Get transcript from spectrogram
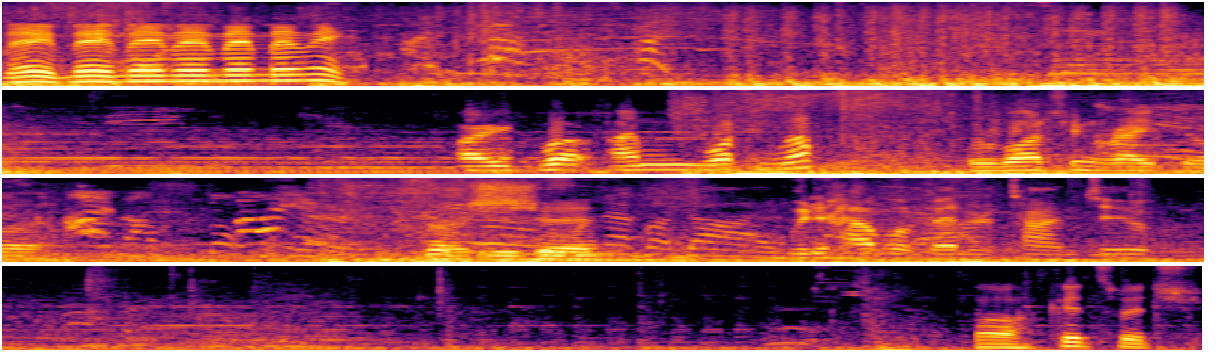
Mei. Mei. Mei. Mei. Mei. Mei. Mei. Are you, well, I'm watching left? We're watching right door. Oh shit. We'd have a better time too. Oh, good switch.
